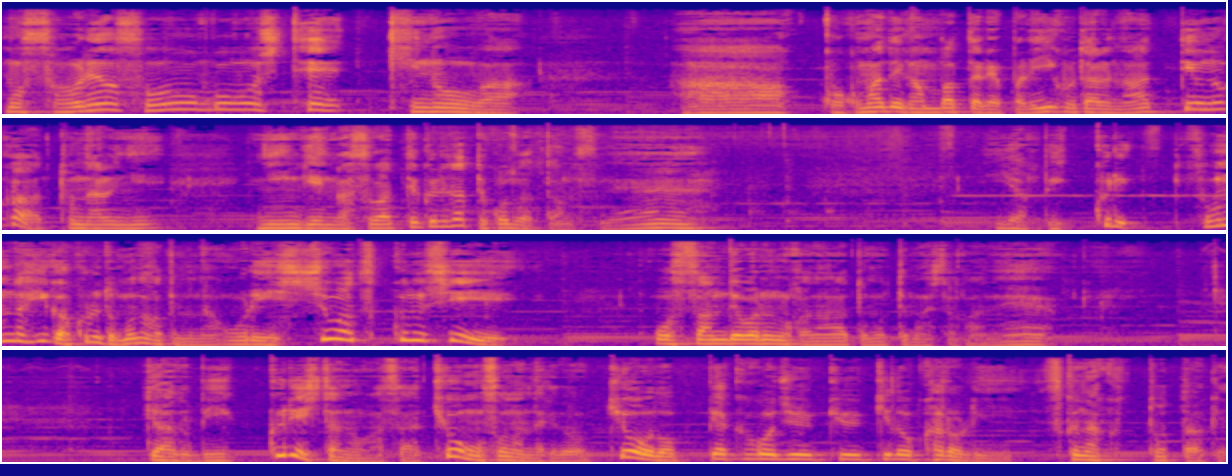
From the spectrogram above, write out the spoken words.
もうそれを総合して昨日はああここまで頑張ったらやっぱりいいことあるなっていうのが隣に人間が座ってくれたってことだったんですねいやびっくりそんな日が来ると思わなかったもんな俺一生暑苦しいおっさんで終わるのかなと思ってましたからねで、あとびっくりしたのがさ、今日もそうなんだけど、今日659キロカロリー少なく取ったわけ。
